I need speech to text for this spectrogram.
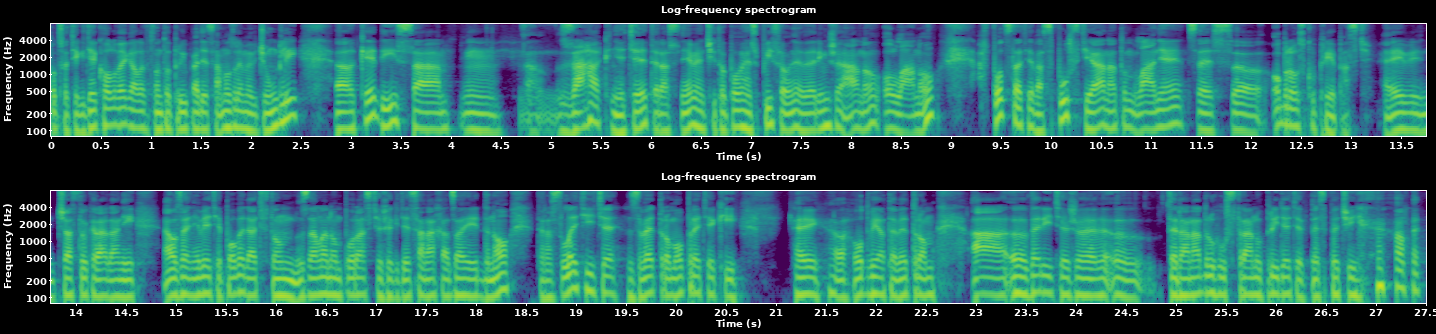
podstate kdekoľvek, ale v tomto prípade samozrejme v džungli, eh, kedy sa mm, zahaknete, teraz neviem, či to poviem spisovne, verím, že áno, o lano a v podstate vás spustia na tom lane cez eh, obrovskú priepasť. Hej, častokrát ani naozaj neviete povedať v tom zelenom poraste, že kde sa nachádza jej dno, teraz letíte s vetrom o preteky, hej, odviate vetrom a e, veríte, že e, teda na druhú stranu prídete v bezpečí, ale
